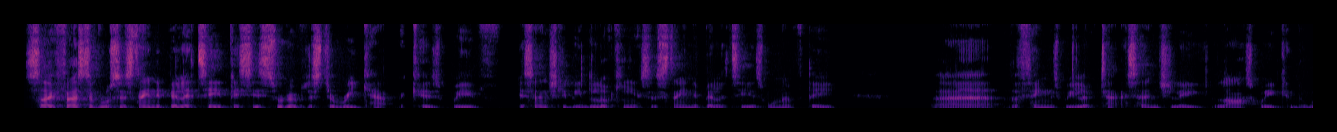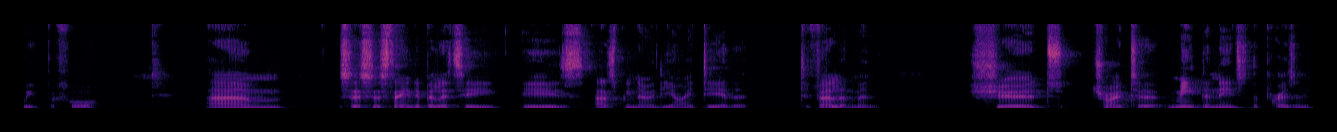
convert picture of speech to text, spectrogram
So first of all, sustainability. This is sort of just a recap because we've essentially been looking at sustainability as one of the uh, the things we looked at essentially last week and the week before. Um, so sustainability is, as we know, the idea that development should try to meet the needs of the present,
